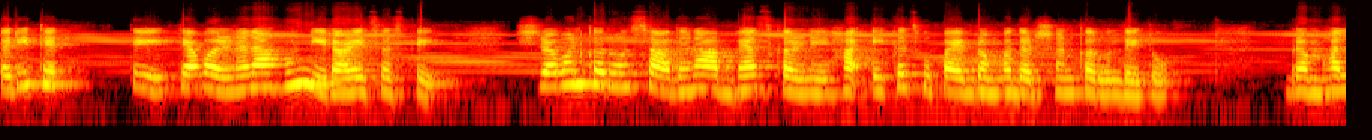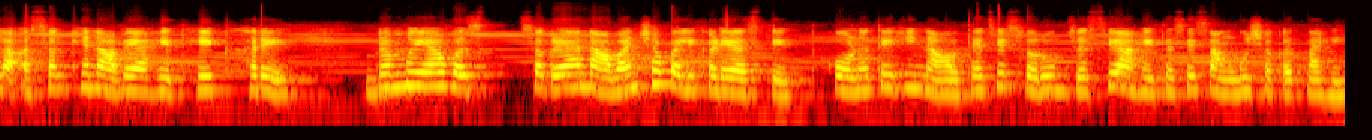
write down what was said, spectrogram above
तरी ते ते त्या वर्णनाहून निराळेच असते. श्रवण करून साधना अभ्यास करणे हा एकच उपाय ब्रह्मदर्शन करून देतो. ब्रह्माला असंख्य नावे आहेत हे खरे. ब्रह्म या वस् सगळ्या नावांच्या पलीकडे असते. कोणतेही नाव त्याचे स्वरूप जसे आहे तसे सांगू शकत नाही.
